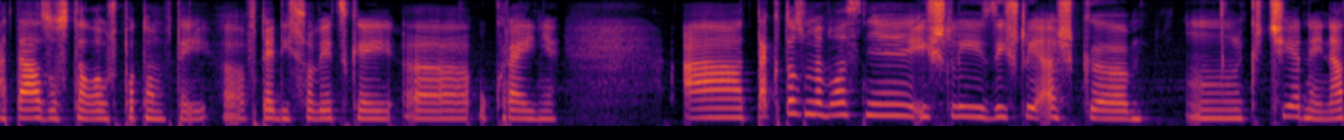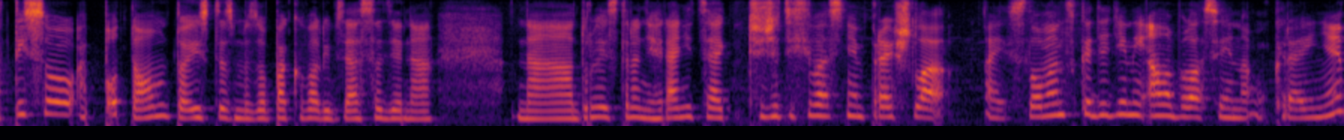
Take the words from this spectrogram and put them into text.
A tá zostala už potom v tej vtedy sovietskej Ukrajine. A takto sme vlastne išli, zišli až k k Čiernej nad Tisou a potom to isté sme zopakovali v zásade na, na druhej strane hranice. Čiže ty si vlastne prešla aj slovenské dediny, ale bola si aj na Ukrajine.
